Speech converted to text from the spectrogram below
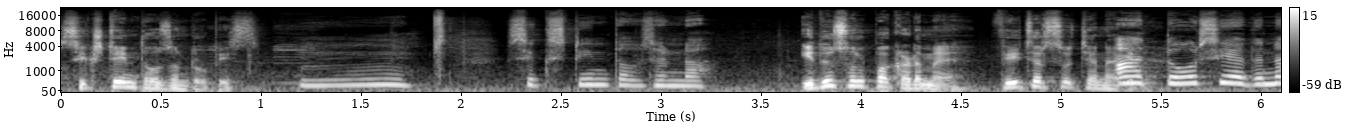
ಸಿಕ್ಸ್ಟೀನ್ ತೌಸಂಡ್ ರುಪೀಸ್ ಹ್ಮ್ ಸಿಕ್ಸ್ಟೀನ್ ತೌಸಂಡಾ ಇದು ಸ್ವಲ್ಪ ಕಡಿಮೆ. ಫೀಚರ್ಸು ಆ ಚೆನ್ನಾಗಿದೆ. ತೋರಿಸಿ ಅದನ್ನ.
